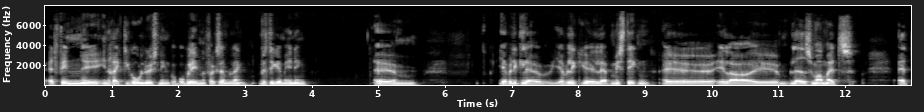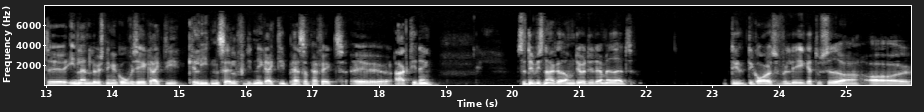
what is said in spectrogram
at finde øh, en rigtig god løsning på problemet, for eksempel, ikke? hvis det giver mening. Øhm, jeg vil ikke lade, jeg vil ikke øh, lade dem i stikken, øh, eller øh, lade som om, at, at øh, en eller anden løsning er god, hvis jeg ikke rigtig kan lide den selv, fordi den ikke rigtig passer perfekt øh, agtigt, ikke? Så det vi snakkede om, det var det der med, at det, det går jo selvfølgelig ikke, at du sidder og øh,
